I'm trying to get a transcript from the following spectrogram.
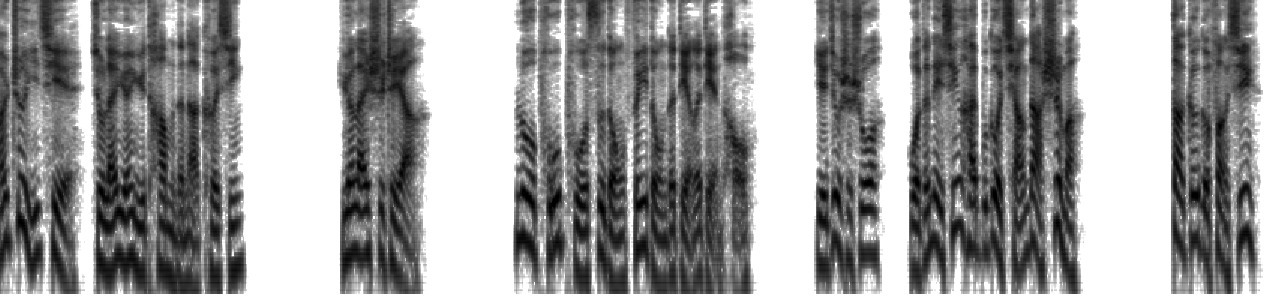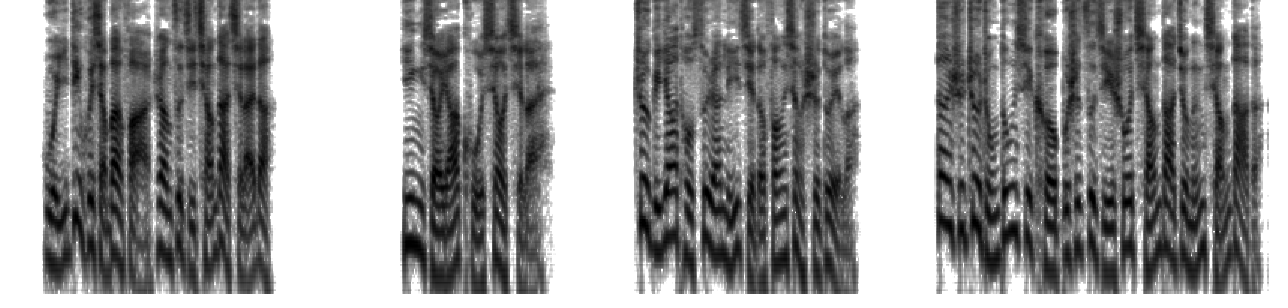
而这一切就来源于他们的那颗心。原来是这样，洛普普似懂非懂的点了点头。也就是说，我的内心还不够强大，是吗？大哥哥放心，我一定会想办法让自己强大起来的。应小牙苦笑起来，这个丫头虽然理解的方向是对了，但是这种东西可不是自己说强大就能强大的。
